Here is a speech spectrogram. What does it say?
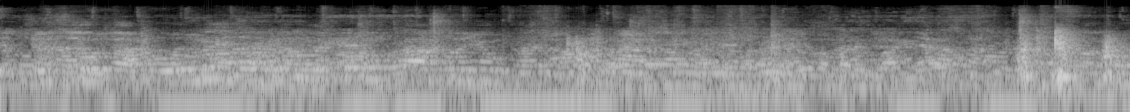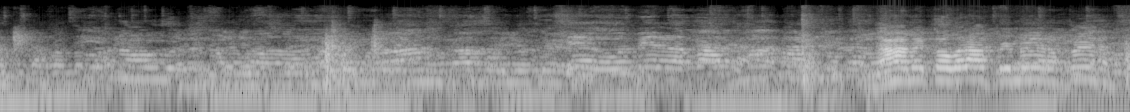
yo tengo que no. Déjame cobrar primero, espérate.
